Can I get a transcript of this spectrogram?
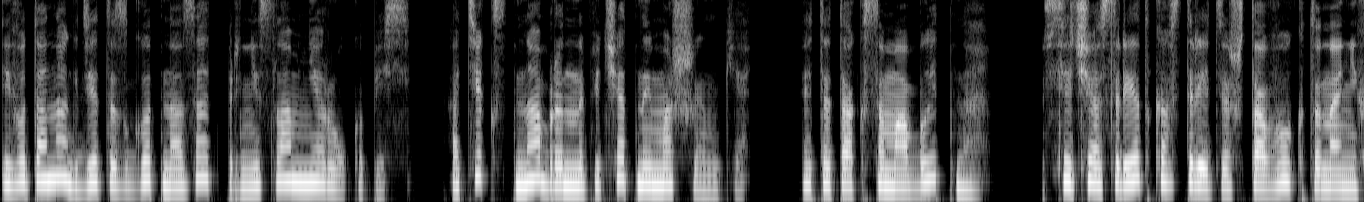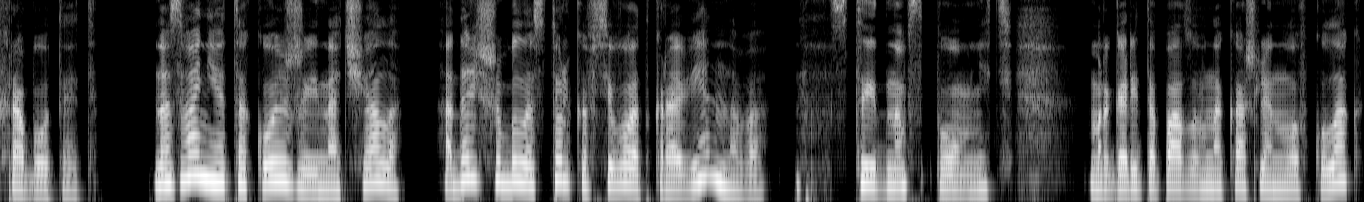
И вот она где-то с год назад принесла мне рукопись, а текст набран на печатной машинке. Это так самобытно. Сейчас редко встретишь того, кто на них работает. Название такое же и начало, а дальше было столько всего откровенного. Стыдно вспомнить. Маргарита Павловна кашлянула в кулак,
